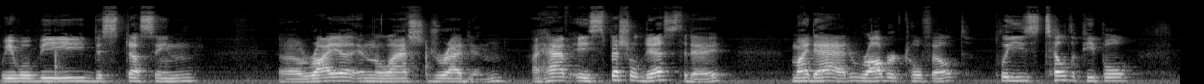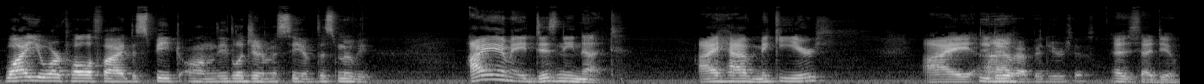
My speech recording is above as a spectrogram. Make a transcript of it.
we will be discussing uh, Raya and the Last Dragon. I have a special guest today, my dad, Robert Tolfelt. Please tell the people why you are qualified to speak on the legitimacy of this movie. I am a Disney nut. I have Mickey ears. I You do uh, have big ears, yes. Yes, I do.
